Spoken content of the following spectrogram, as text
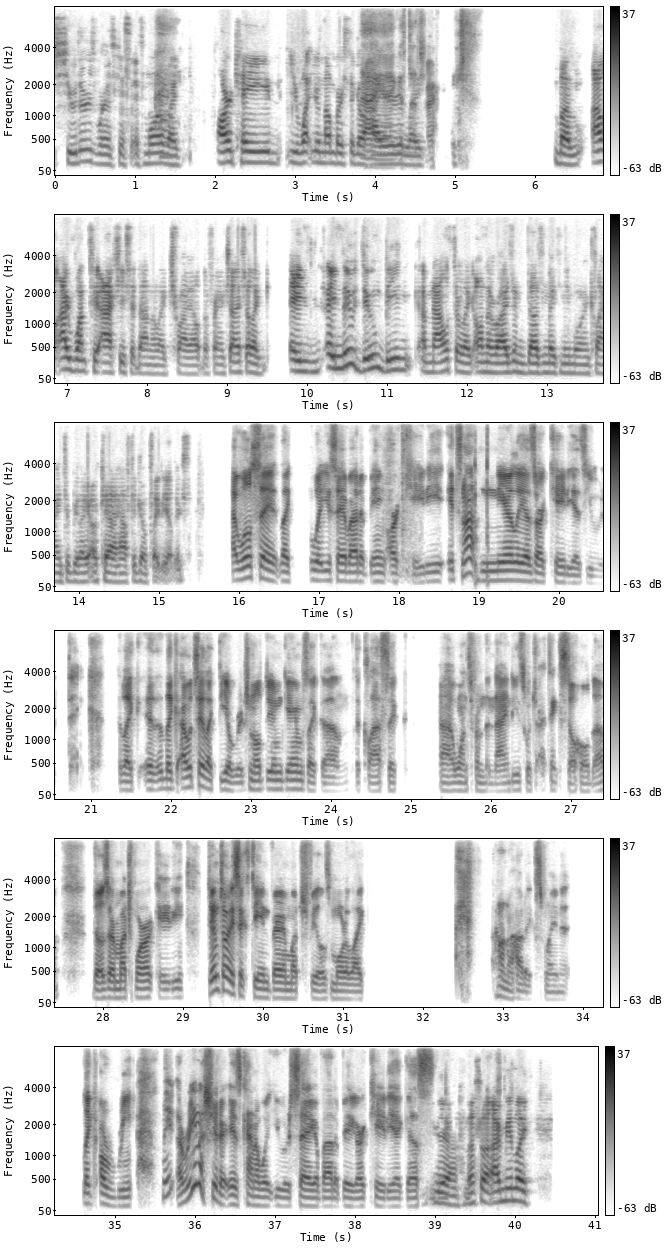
shooters, where it's just it's more like arcade. You want your numbers to go Ah, higher, that's like. But I, I want to actually sit down and like try out the franchise. So like a a new Doom being announced or like on the horizon does make me more inclined to be like, okay, I have to go play the others. I will say, like what you say about it being arcadey, it's not nearly as arcadey as you would think. Like, like I would say, like the original Doom games, like um the classic uh, ones from the '90s, which I think still hold up. Those are much more arcadey. Doom 2016 very much feels more like I don't know how to explain it. Like arena, arena shooter is kind of what you were saying about it being arcadey, I guess. Yeah, that's what I mean. Like,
